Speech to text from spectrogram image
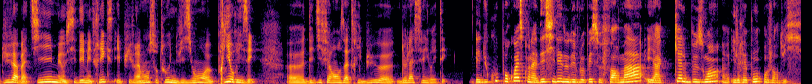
du verbatim mais aussi des métriques et puis vraiment surtout une vision priorisée des différents attributs de la célébrité. Et du coup, pourquoi est-ce qu'on a décidé de développer ce format et à quels besoins euh, il répond aujourd'hui?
